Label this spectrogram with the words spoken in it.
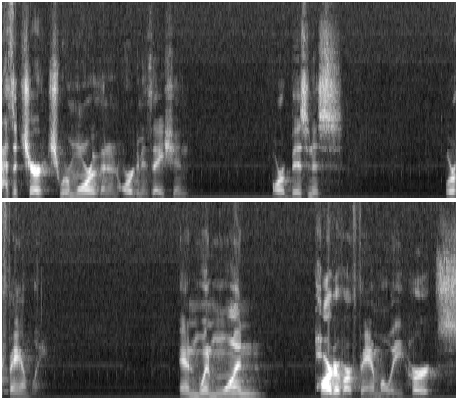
as a church, we're more than an organization or a business. We're a family. And when one part of our family hurts,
